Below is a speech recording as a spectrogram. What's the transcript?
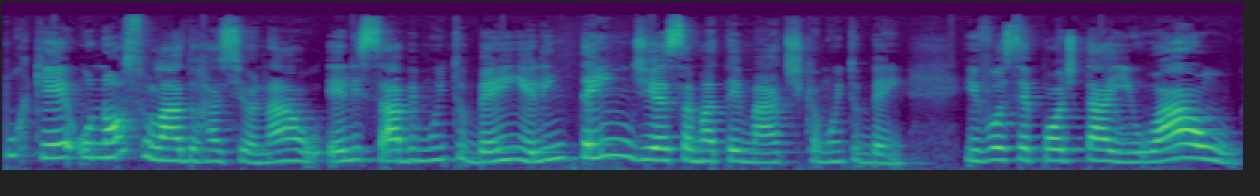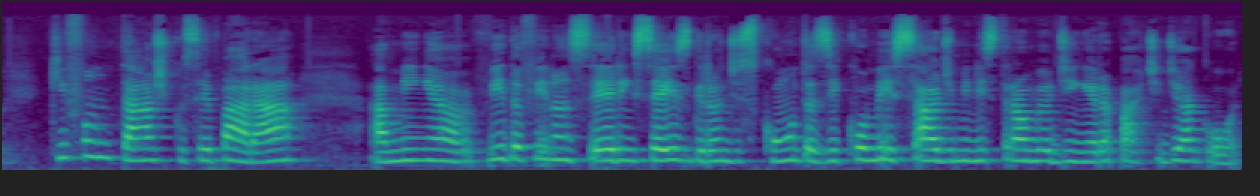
Porque o nosso lado racional, ele sabe muito bem, ele entende essa matemática muito bem e você pode estar tá aí, uau, que fantástico separar a minha vida financeira em seis grandes contas e começar a administrar o meu dinheiro a partir de agora.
